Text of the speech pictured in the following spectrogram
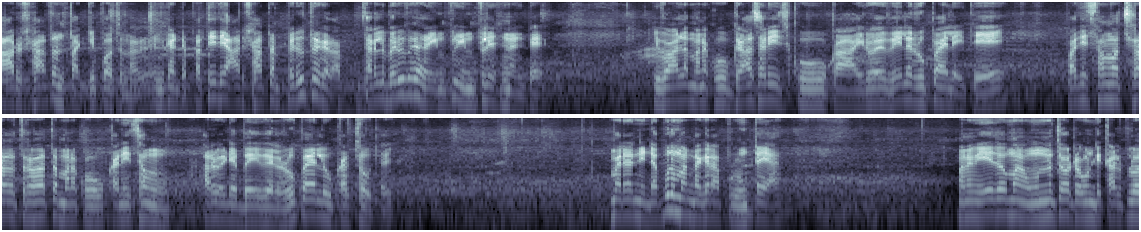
ఆరు శాతం తగ్గిపోతున్నది. ఎందుకంటే ప్రతిదీ ఆరు శాతం పెరుగుతుంది కదా. ధరలు పెరుగుతుంది కదా ఇన్ఫ్ ఇన్ఫ్లేషన్ అంటే. ఇవాళ మనకు గ్రాసరీస్కు ఒక ఇరవై వేల రూపాయలు అయితే పది సంవత్సరాల తర్వాత మనకు కనీసం అరవై డెబ్బై వేల రూపాయలు ఖర్చు అవుతాయి మరి అన్ని డబ్బులు మన దగ్గర అప్పుడు ఉంటాయా? మనం ఏదో మనం ఉన్న చోట ఉండి కడుపులో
